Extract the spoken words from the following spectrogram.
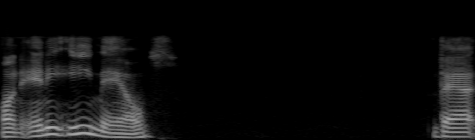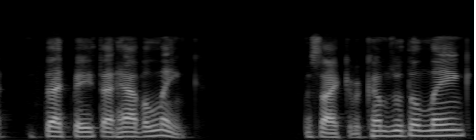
on any emails that that base that have a link. It's like if it comes with a link,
